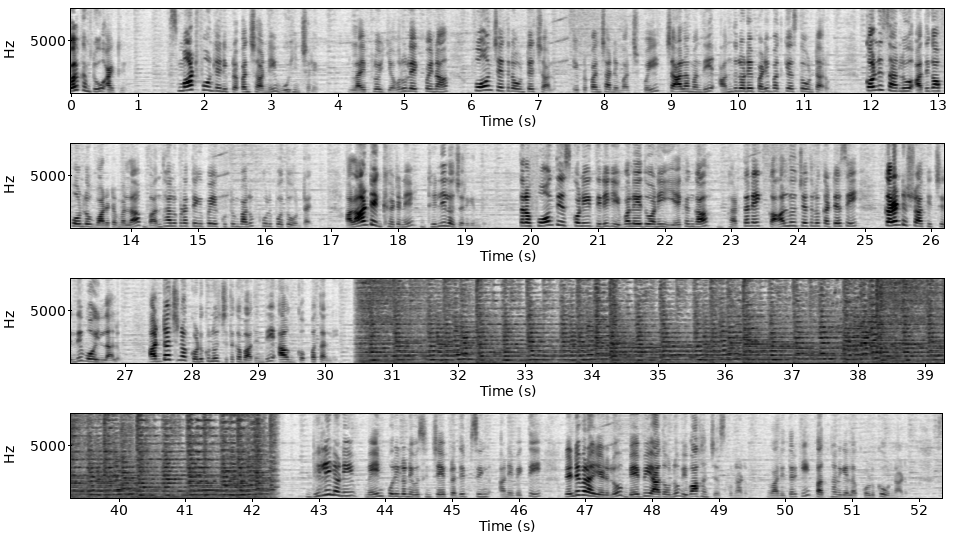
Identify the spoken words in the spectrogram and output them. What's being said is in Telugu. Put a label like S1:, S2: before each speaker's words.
S1: Welcome to iDream smart phone లేని ప్రపంచాన్ని ఊహించలేం. లైఫ్లో ఎవరూ లేకపోయినా ఫోన్ చేతిలో ఉంటే చాలు. ఈ ప్రపంచాన్ని మర్చిపోయి చాలామంది అందులోనే పడి బతికేస్తూ ఉంటారు. కొన్నిసార్లు అతిగా ఫోన్లు వాడటం వల్ల బంధాలు కూడా తెగిపోయే కుటుంబాలు కూలిపోతూ ఉంటాయి. అలాంటి ఘటనే ఢిల్లీలో జరిగింది. తన ఫోన్ తీసుకొని తిరిగి ఇవ్వలేదు అని ఏకంగా భర్తనే కాళ్ళు చేతులు కట్టేసి కరెంటు షాక్ ఇచ్చింది ఓ ఇల్లాలు. అడ్డొచ్చిన కొడుకును చితకబాదింది ఆ గొప్ప తల్లి. ఢిల్లీలోని మెయిన్పురిలో నివసించే ప్రదీప్ సింగ్ అనే వ్యక్తి రెండు వేల ఏడులో బేబీ యాదవ్ను వివాహం చేసుకున్నాడు. వారిద్దరికీ పద్నాలుగేళ్ళ కొడుకు ఉన్నాడు.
